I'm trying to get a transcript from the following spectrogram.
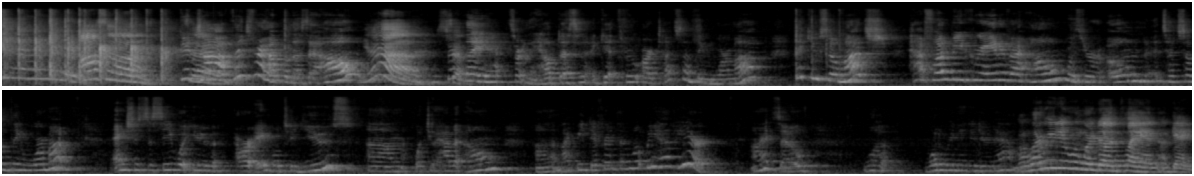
Yay! Awesome. Good So- job. Thanks for helping us at home. Yeah. Certainly, certainly helped us get through our touch something warm up. Thank you so much. Have fun, be creative at home with your own touch something warm up. Anxious to see what you are able to use, um, what you have at home. Uh, that might be different than what we have here. All right, so what what do we need to do now? Well, what do we do when we're done playing a game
